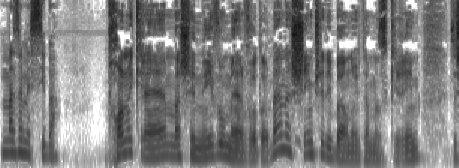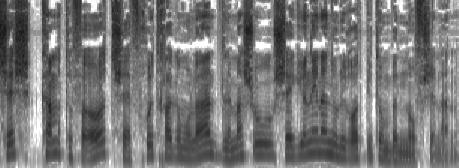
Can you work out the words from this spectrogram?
מה זה מסיבה? בכל מקרה, מה שניב אומר, ועוד הרבה אנשים שדיברנו איתם מזכירים, זה שיש כמה תופעות שהפכו את חג המולד למשהו שהגיוני לנו לראות פתאום בנוף שלנו.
